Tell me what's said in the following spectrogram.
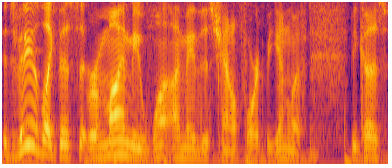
It's videos like this that remind me what I made this channel for to begin with, because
